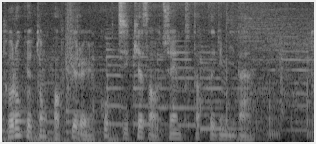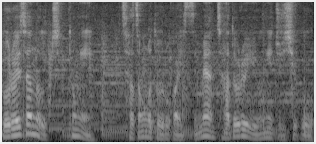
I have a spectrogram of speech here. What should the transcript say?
도로교통 법규를 꼭 지켜서 주행 부탁드립니다. 도로에서는 우측 통에 자전거 도로가 있으면 자도를 이용해 주시고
